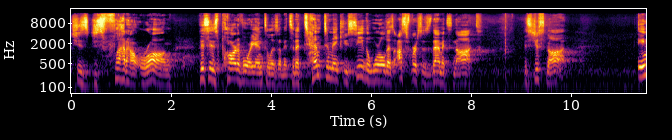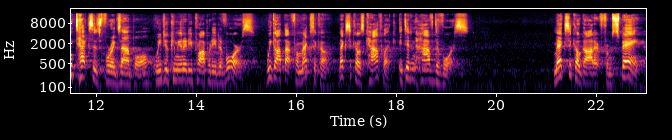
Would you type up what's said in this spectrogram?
she's just flat out wrong. This is part of Orientalism. It's an attempt to make you see the world as us versus them. It's not. It's just not. In Texas, for example, we do community property divorce. We got that from Mexico. Mexico is Catholic. It didn't have divorce. Mexico got it from Spain.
